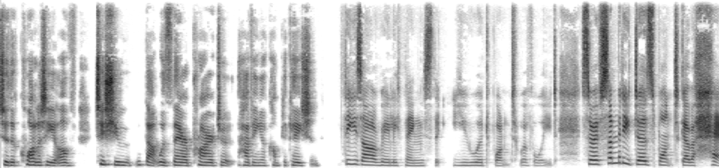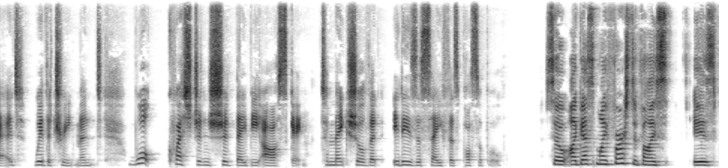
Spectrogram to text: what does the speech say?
to the quality of tissue that was there prior to having a complication. These are really things that you would want to avoid. So, if somebody does want to go ahead with a treatment, what questions should they be asking to make sure that it is as safe as possible? So, I guess my first advice is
